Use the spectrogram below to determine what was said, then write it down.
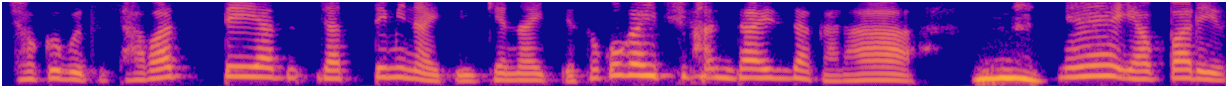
植物触ってやってみないといけないって、そこが一番大事だから、うん、ね、やっぱり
